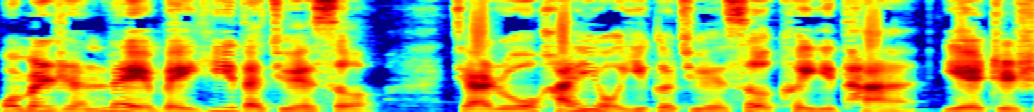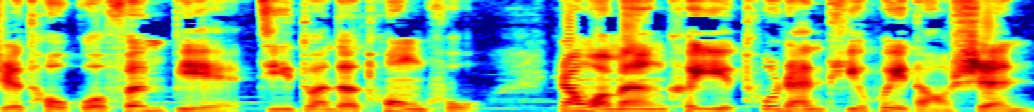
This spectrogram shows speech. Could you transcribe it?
我们人类唯一的角色，假如还有一个角色可以谈，也只是透过分别极端的痛苦，让我们可以突然体会到神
